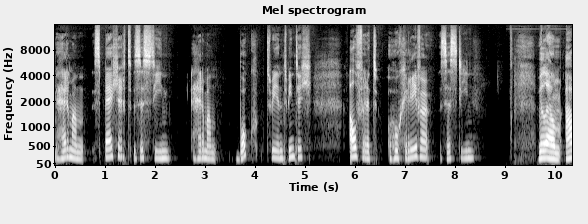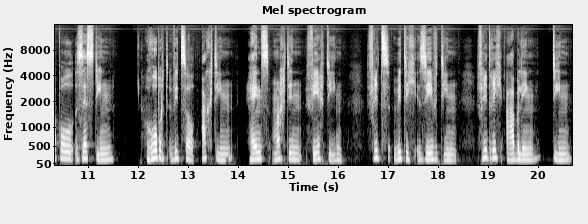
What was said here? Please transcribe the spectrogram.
Herman Spijchert, 16. Herman Bok, 22. Alfred Hoogreve, 16. Wilhelm Apel, 16. Robert Witzel, 18. Heinz Martin, 14. Frits Wittig, 17. Friedrich Abeling, 10.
